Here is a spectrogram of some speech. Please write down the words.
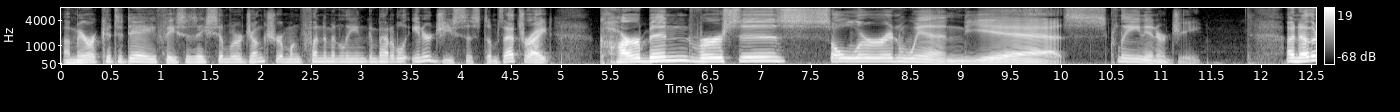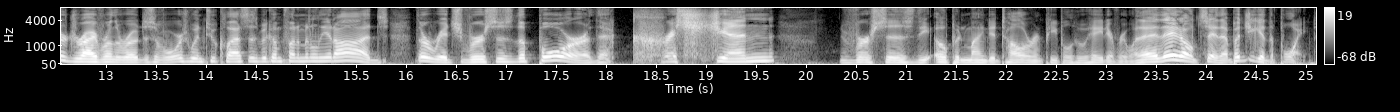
America today faces a similar juncture among fundamentally incompatible energy systems. That's right, carbon versus solar and wind. Yes, clean energy. Another driver on the road to civil war is when two classes become fundamentally at odds the rich versus the poor, the Christian versus the open minded, tolerant people who hate everyone. They don't say that, but you get the point.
